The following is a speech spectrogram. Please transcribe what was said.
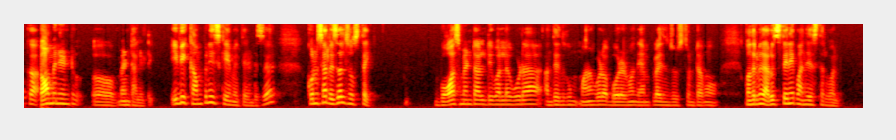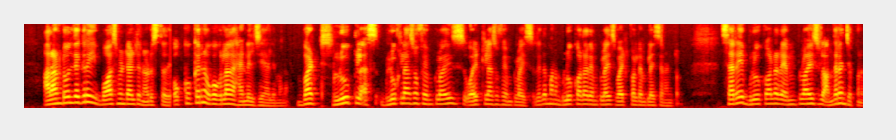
ఒక డామినెంట్ మెంటాలిటీ ఇవి కంపెనీస్కి ఏమైతే అంటే సార్ కొన్నిసార్లు రిజల్ట్స్ వస్తాయి. బాస్ మెంటాలిటీ వల్ల కూడా అంతెందుకు మనం కూడా బోలెడు మంది ఎంప్లాయీస్ని చూస్తుంటాము. కొందరి మీద అరుస్తేనే పని చేస్తారు వాళ్ళు. అలాంటి వాళ్ళ దగ్గర ఈ బాస్ మెంటాలిటీ నడుస్తుంది. ఒక్కొక్కరిని ఒక్కొక్కలాగా హ్యాండిల్ చేయాలి మనం. But blue class blue class of employees white class of employees లేదా మనం blue collar employees white collar employees అని అంటాం. సరే బ్లూ కాలర్ ఎంప్లాయీస్లో అందరం చెప్పను.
